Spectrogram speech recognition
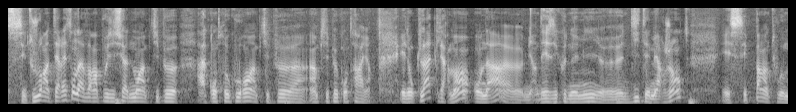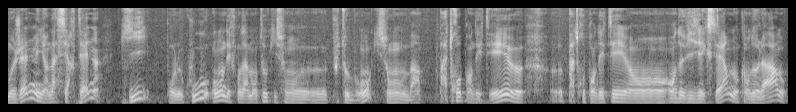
c'est toujours intéressant d'avoir un positionnement un petit peu à contre-courant, un petit peu, un petit peu contrariant. Et donc là, clairement, on a euh, bien des économies euh, dites émergentes et c'est pas un tout homogène, mais il y en a certaines qui, pour le coup, ont des fondamentaux qui sont plutôt bons, qui sont ben, pas trop endettés, pas trop endettés en, devises externes, donc en dollars. Donc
